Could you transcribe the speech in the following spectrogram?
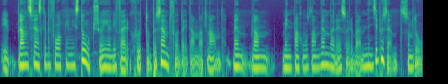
bland svenska befolkningen i stort så är ungefär 17 procent födda i ett annat land. Men bland min pensionsanvändare så är det bara 9 procent som då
